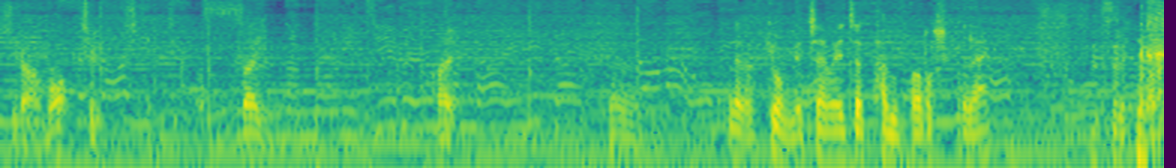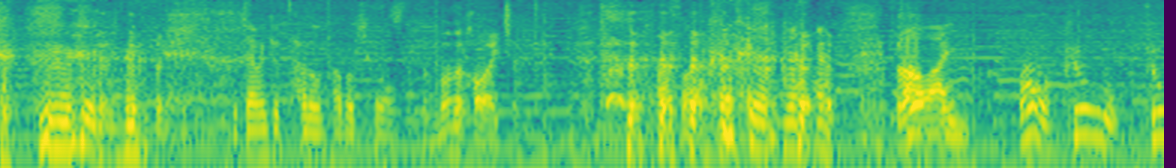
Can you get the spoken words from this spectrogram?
ちらもチェックしてみてください。はい。うん。なんか今日めちゃめちゃたどたどしくない？めちゃめちゃたどたどしくない？ちょっと喉乾いちゃった。あそう かわいい。あ、今日、今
